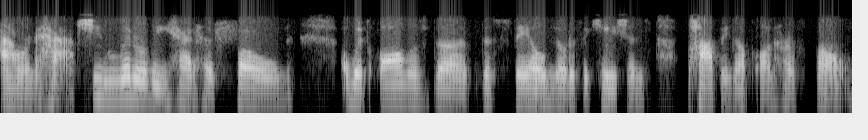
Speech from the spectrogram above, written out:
hour and a half. She literally had her phone with all of the the sale notifications popping up on her phone.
